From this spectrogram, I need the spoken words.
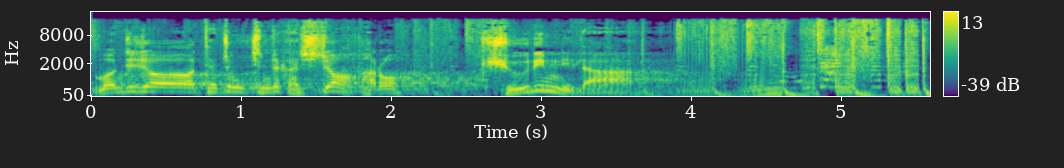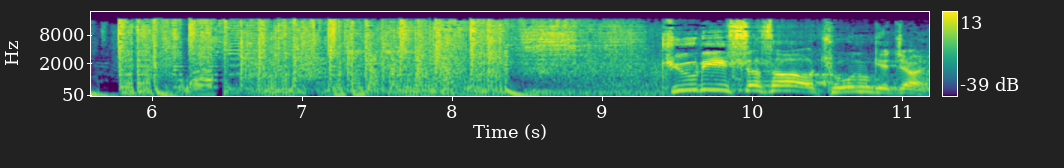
뭔지 저 대충 짐작하시죠? 바로 귤입니다. 귤이 있어서 좋은 계절,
